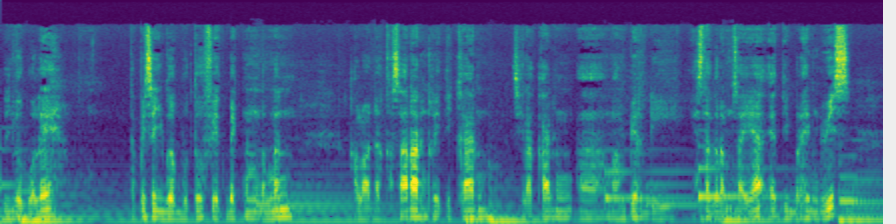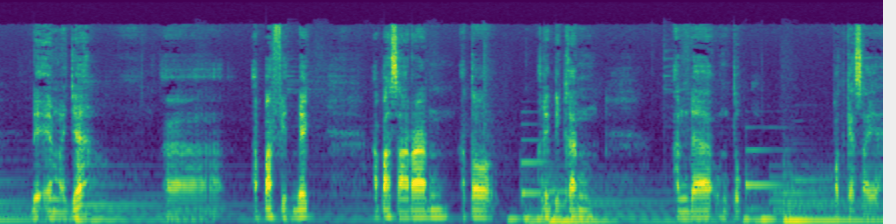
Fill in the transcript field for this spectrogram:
Itu juga boleh. Tapi saya juga butuh feedback teman-teman. Kalau ada kesaran kritikan silakan uh, mampir di Instagram saya @ibrahimdwis DM aja uh, apa feedback apa saran atau kritikan Anda untuk podcast saya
